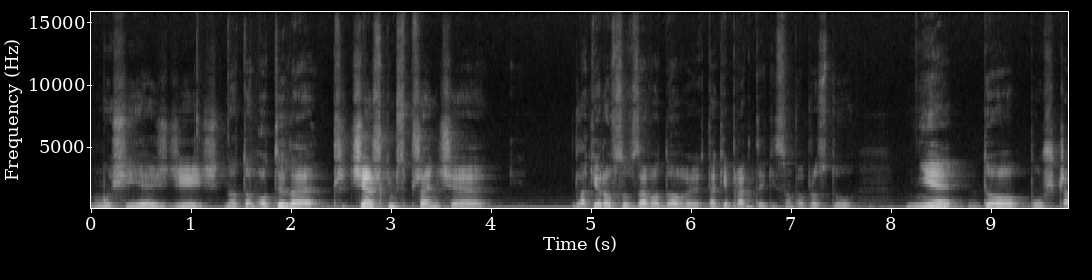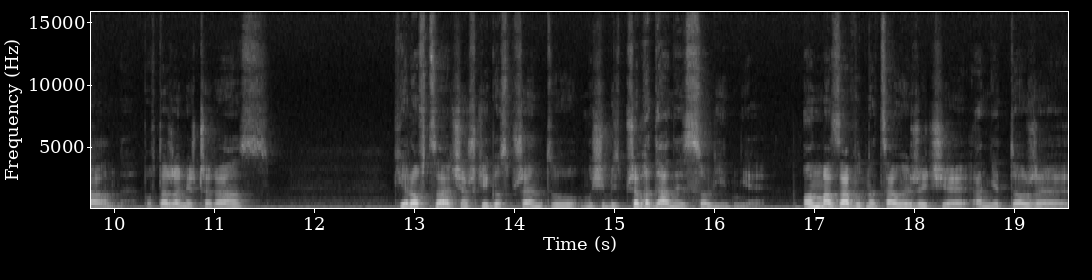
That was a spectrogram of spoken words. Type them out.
musi jeździć, no to o tyle przy ciężkim sprzęcie dla kierowców zawodowych takie praktyki są po prostu niedopuszczalne. Powtarzam jeszcze raz, kierowca ciężkiego sprzętu musi być przebadany solidnie. On ma zawód na całe życie, a nie to, że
